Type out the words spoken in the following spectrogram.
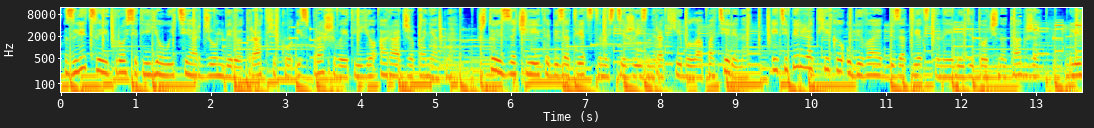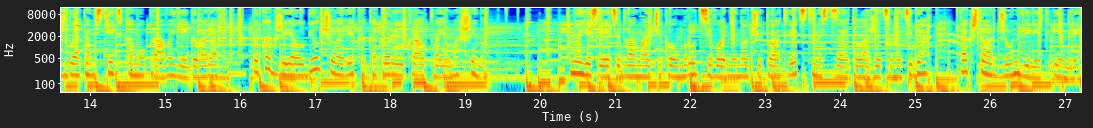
злится и просит ее уйти Арджун берет Радхику и спрашивает ее о Раджа понятно, что из-за чьей-то безответственности жизнь Радхи была потеряна, и теперь Радхика убивает безответственные люди точно так же, лишь бы отомстить кому право ей говорят, то как же я убил человека, который украл твою машину? Но если эти два мальчика умрут сегодня ночью, то ответственность за это ложится на тебя, так что Арджун велит Индре.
